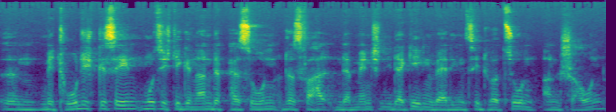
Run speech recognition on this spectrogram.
Ähm, methodisch gesehen muss sich die genannte Person das Verhalten der Menschen in der gegenwärtigen Situation anschauen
